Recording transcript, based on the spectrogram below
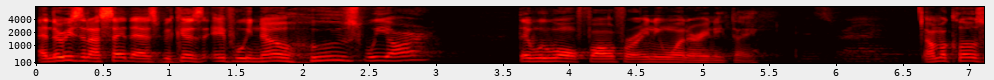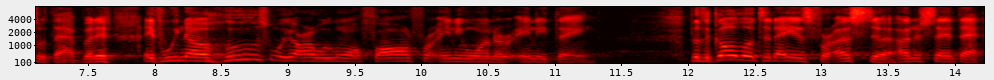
And the reason I say that is because if we know whose we are, then we won't fall for anyone or anything. I'm going to close with that. But if, if we know whose we are, we won't fall for anyone or anything. But the goal of today is for us to understand that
